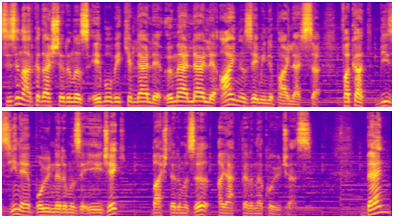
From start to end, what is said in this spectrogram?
sizin arkadaşlarınız Ebu Bekirlerle, Ömerlerle aynı zemini paylaşsa, fakat biz yine boyunlarımızı eğecek, başlarımızı ayaklarına koyacağız. Ben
